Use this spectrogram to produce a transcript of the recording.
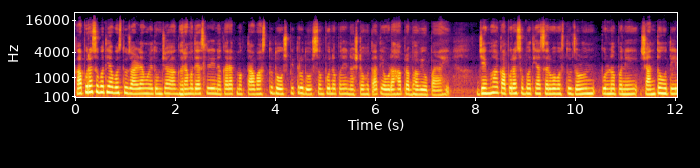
कापुरासोबत या वस्तू जाळल्यामुळे तुमच्या घरामध्ये असलेली नकारात्मकता वास्तुदोष पितृदोष संपूर्णपणे नष्ट होतात एवढा हा प्रभावी उपाय आहे. जेव्हा कापुरासोबत ह्या सर्व वस्तू जळून पूर्णपणे शांत होतील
